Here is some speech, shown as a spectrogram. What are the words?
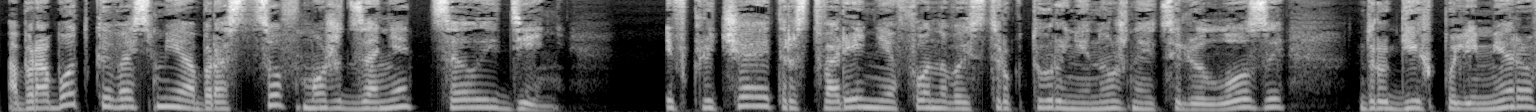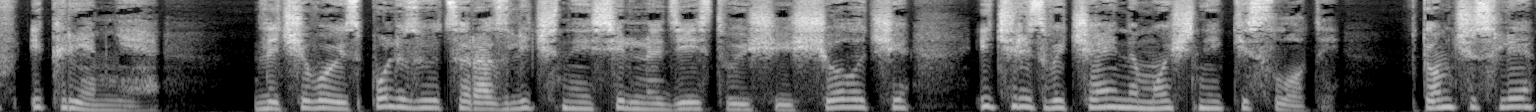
Обработка восьми образцов может занять целый день и включает растворение фоновой структуры ненужной целлюлозы, других полимеров и кремния, для чего используются различные сильнодействующие щелочи и чрезвычайно мощные кислоты, в том числе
